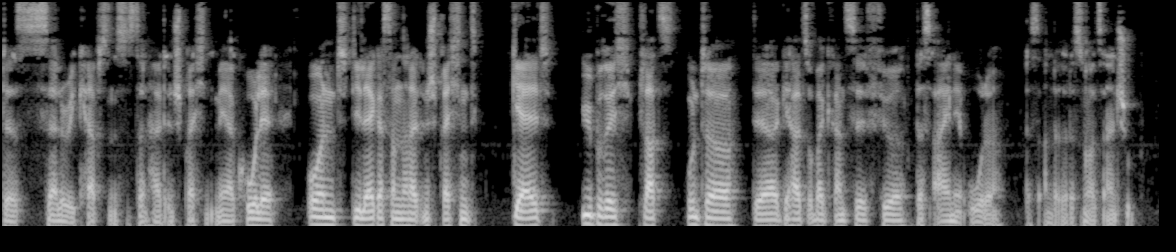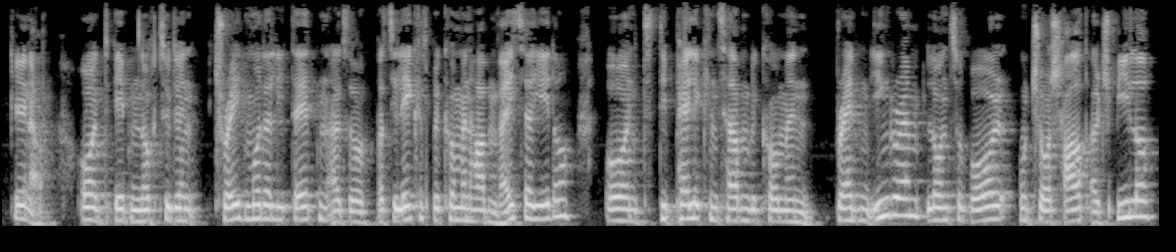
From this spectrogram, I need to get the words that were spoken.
des Salary Caps und es ist dann halt entsprechend mehr Kohle. Und die Lakers haben dann halt entsprechend Geld übrig, Platz unter der Gehaltsobergrenze für das eine oder das andere. Das nur als Einschub. Genau. Und eben noch zu den Trade-Modalitäten, also was die Lakers bekommen haben, weiß ja jeder. Und die Pelicans haben bekommen Brandon Ingram, Lonzo Ball und Josh Hart als Spieler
